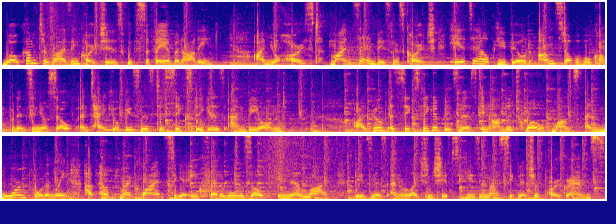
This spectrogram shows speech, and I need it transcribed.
Welcome to Rising Coaches with Sophia Bernardi. I'm your host, mindset and business coach, here to help you build unstoppable confidence in yourself and take your business to six figures and beyond. I built a six figure business in under 12 months and more importantly, have helped my clients to get incredible results in their life, business, and relationships using my signature programs.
